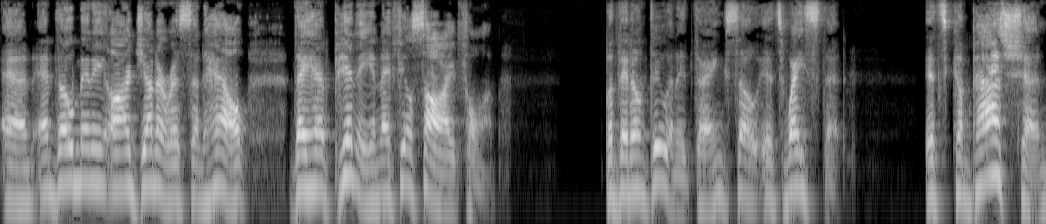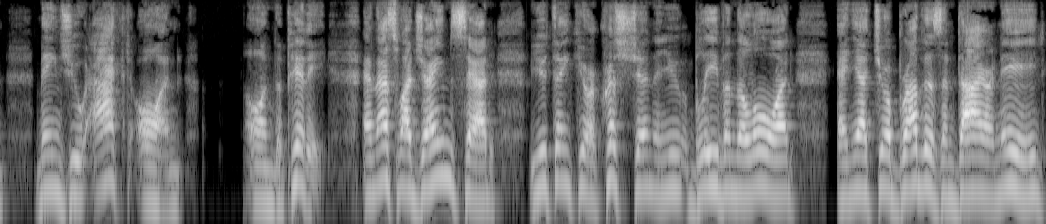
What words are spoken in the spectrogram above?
and, and though many are generous and help, they have pity and they feel sorry for them. But they don't do anything, so it's wasted. It's compassion means you act on on the pity. And that's why James said, You think you're a Christian and you believe in the Lord, and yet your brother's in dire need,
